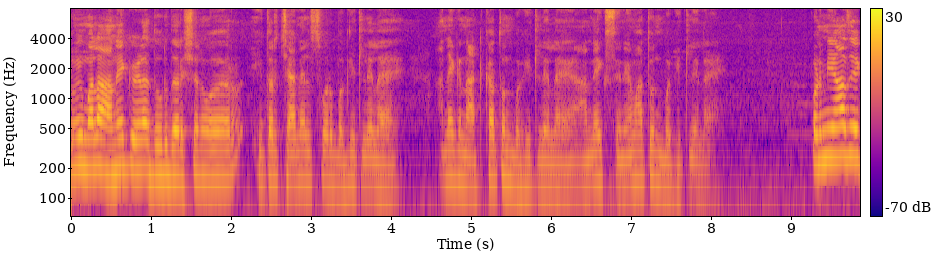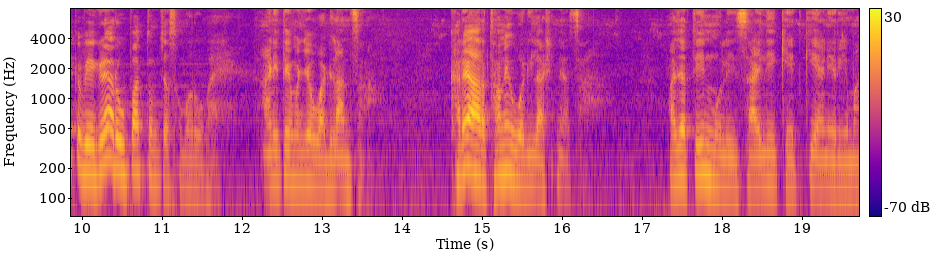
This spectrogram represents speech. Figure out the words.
तुम्ही मला अनेक वेळा दूरदर्शनवर इतर चॅनल्सवर बघितलेलं आहे. अनेक नाटकातून बघितलेलं आहे. अनेक सिनेमातून बघितलेलं आहे. पण मी आज एक वेगळ्या रूपात तुमच्यासमोर उभा आहे. आणि ते म्हणजे वडिलांचा. खऱ्या अर्थाने वडील असण्याचा. माझ्या तीन मुली सायली केतकी आणि रीमा.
